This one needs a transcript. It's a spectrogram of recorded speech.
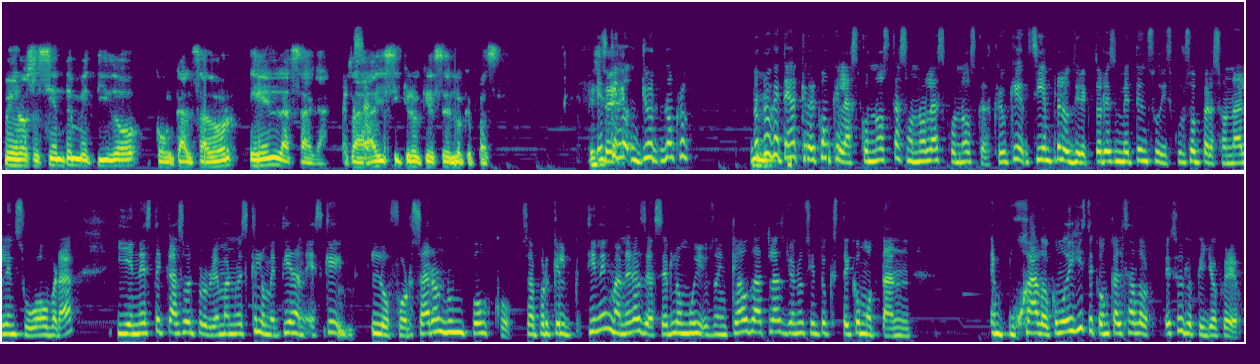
pero se siente metido con calzador en la saga. O sea, ahí sí creo que eso es lo que pasa. Es que este yo no creo, no creo que tenga que ver con que las conozcas o no las conozcas. Creo que siempre los directores meten su discurso personal en su obra y en este caso el problema no es que lo metieran, es que lo forzaron un poco. O sea, porque tienen maneras de hacerlo muy... O sea, en Cloud Atlas yo no siento que esté como tan empujado, como dijiste, con calzador. Eso es lo que yo creo.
